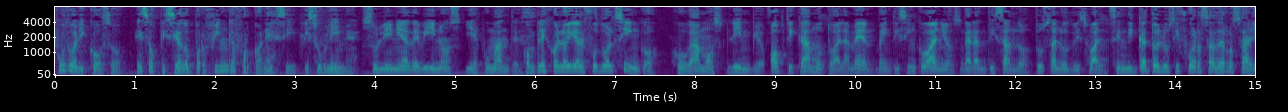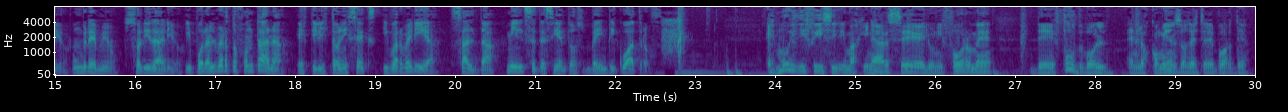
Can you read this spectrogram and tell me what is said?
Fútbol Icoso es auspiciado por Finga Forconesi y Sublime, su línea de vinos y espumantes. Complejo Loyal Fútbol 5. Jugamos limpio. Óptica Mutual Amén. 25 años garantizando tu salud visual. Sindicato Luz y Fuerza de Rosario. Un gremio solidario. Y por Alberto Fontana, estilista unisex y barbería. Salta 1724. Es muy difícil imaginarse el uniforme de fútbol en los comienzos de este deporte.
